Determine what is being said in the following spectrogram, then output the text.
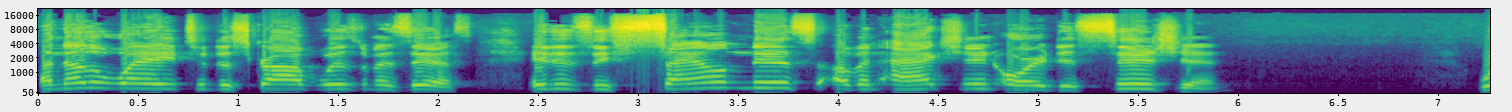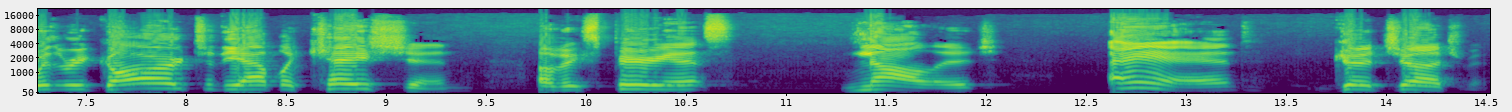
Another way to describe wisdom is this it is the soundness of an action or a decision with regard to the application of experience, knowledge, and good judgment.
